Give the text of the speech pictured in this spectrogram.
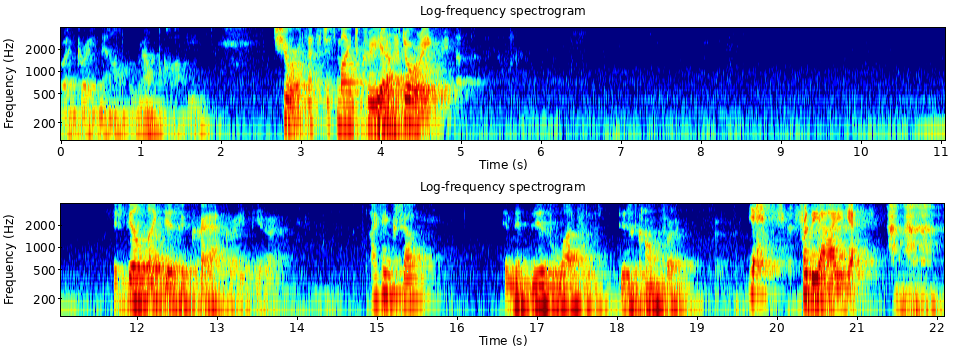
like right now, around coffee. sure, that's just mind creating Yeah. story. It feels like there's a crack right there. I think so. And that there's lots of discomfort. Yes, for the I, yes.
